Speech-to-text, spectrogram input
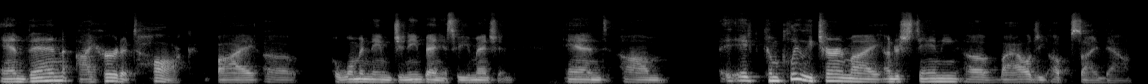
And then I heard a talk by a, a woman named Janine Benyus, who you mentioned, and um, it completely turned my understanding of biology upside down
